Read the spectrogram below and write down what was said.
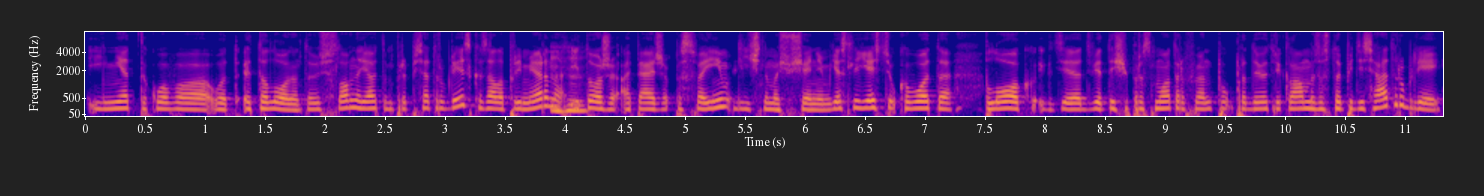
И нет такого вот эталона. То есть, условно, я там про 50 рублей сказала примерно, uh-huh. и тоже, опять же, по своим личным ощущениям. Если есть у кого-то блог, где 2000 просмотров, и он продает рекламу за 150 рублей,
